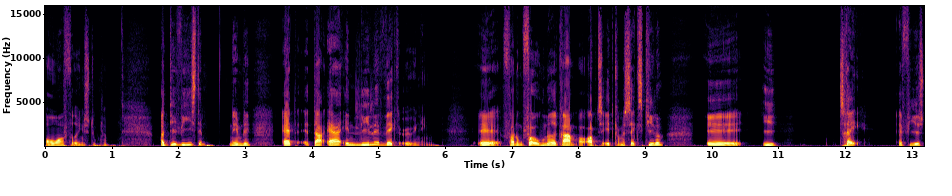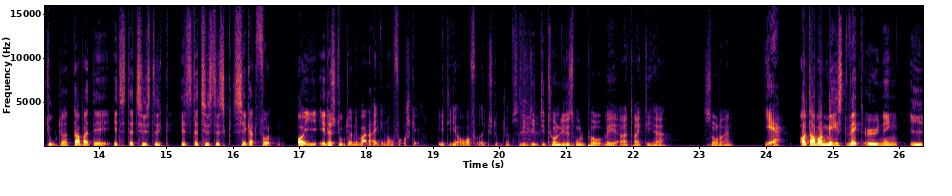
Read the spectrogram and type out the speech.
overfodringsstudier. Og de viste nemlig, at der er en lille vægtøgning øh, fra nogle få hundrede gram og op til 1,6 kilo øh, i tre af fire studier, der var det et statistisk, et statistisk sikkert fund, og i et af studierne var der ikke nogen forskel i de her overfodringsstudier. Så de, de tog en lille smule på ved at drikke de her sodavand? Ja, og der var mest vægtøgning i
